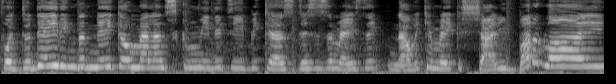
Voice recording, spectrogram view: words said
for donating the Neko Melons community because this is amazing. Now we can make a shiny butterfly.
